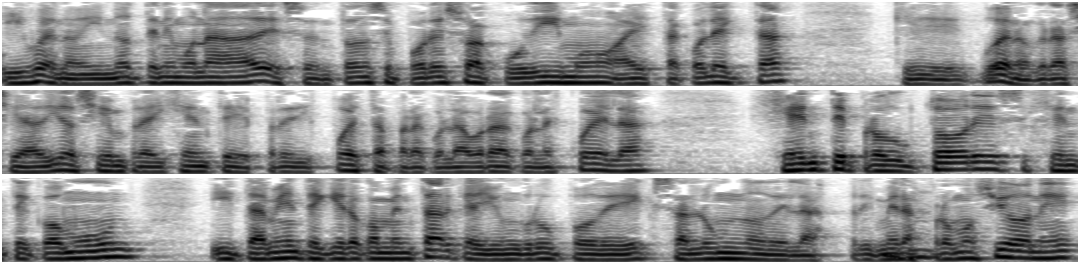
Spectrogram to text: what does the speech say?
Y bueno, y no tenemos nada de eso. Entonces por eso acudimos a esta colecta, que bueno, gracias a Dios siempre hay gente predispuesta para colaborar con la escuela, gente productores, gente común, y también te quiero comentar que hay un grupo de exalumnos de las primeras promociones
